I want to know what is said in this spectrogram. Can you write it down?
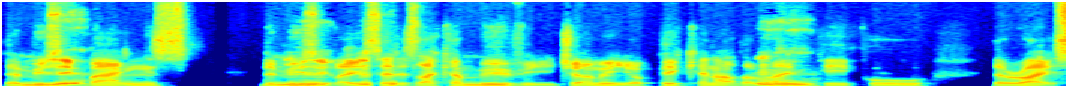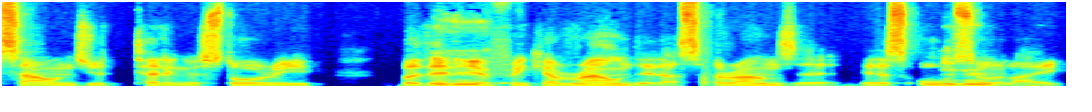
the music Yeah. bangs. The music, like you said, mm-hmm. is like a movie. Do you know what I mean? You're picking out the right mm-hmm. people, the right sounds. You're telling a story, but then Mhm. everything around it that surrounds it is also mm-hmm. like,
